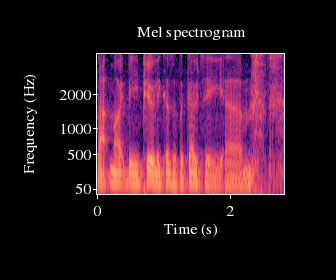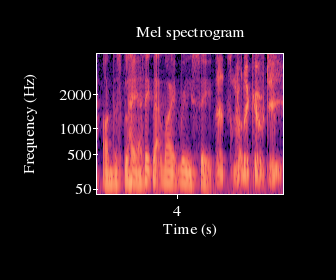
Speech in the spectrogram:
that might be purely because of the goatee um, on display. I think that might really suit. That's not a goatee.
